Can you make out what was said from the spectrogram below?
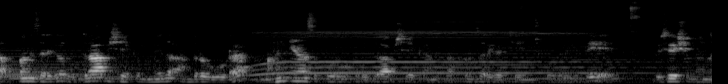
తప్పనిసరిగా రుద్రాభిషేకం మీద అందరూ కూడా మహన్యాసపూర్వక రుద్రాభిషేకాన్ని తప్పనిసరిగా చేయించుకోగలిగితే విశేషమైన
